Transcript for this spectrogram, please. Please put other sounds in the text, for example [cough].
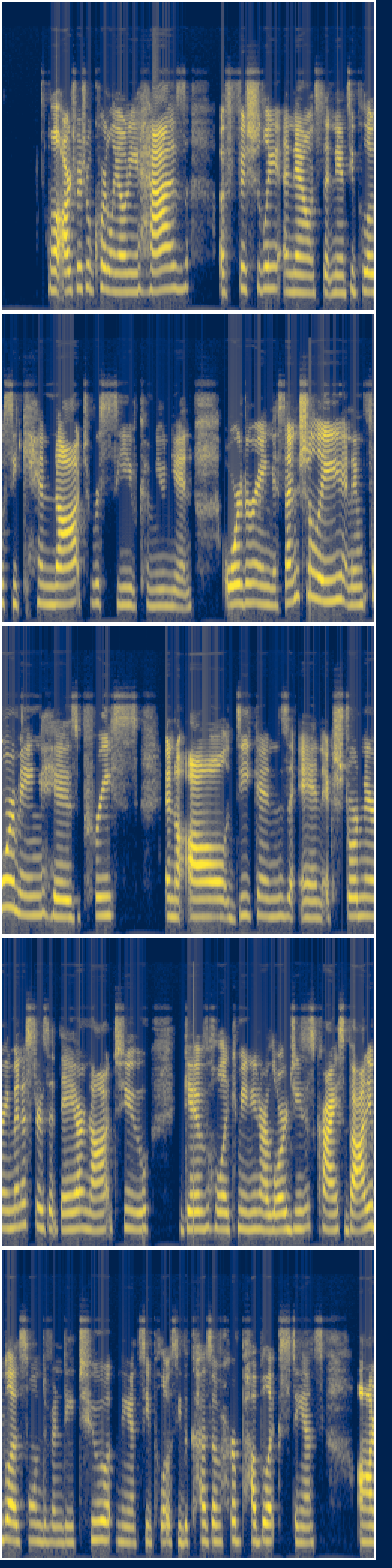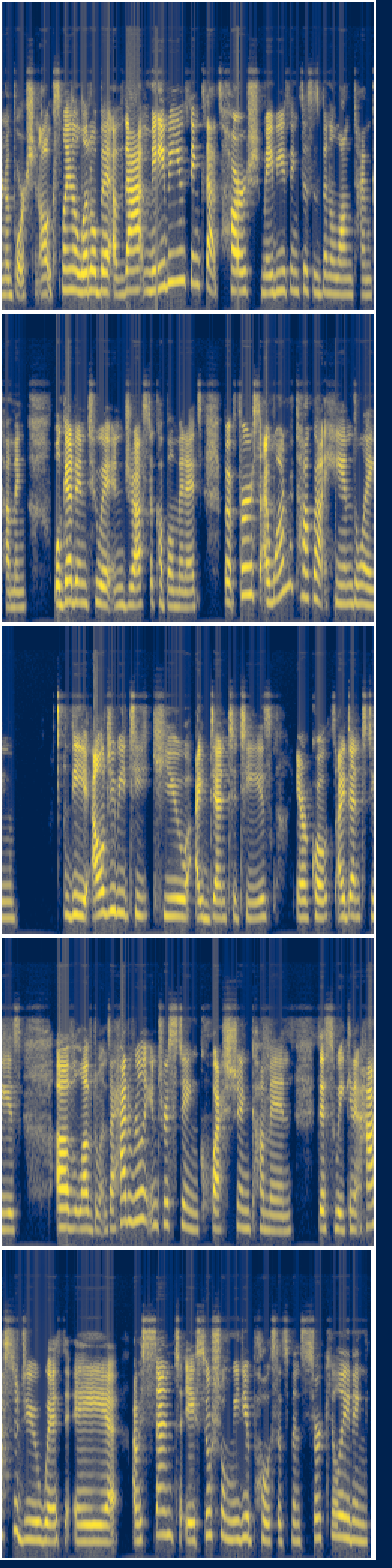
well, Archbishop Cordileone has officially announced that Nancy Pelosi cannot receive communion, ordering essentially and informing his priests and all deacons and extraordinary ministers that they are not to give Holy Communion, our Lord Jesus Christ, body, blood, soul, and divinity to Nancy Pelosi because of her public stance on abortion. I'll explain a little bit of that. Maybe you think that's harsh. Maybe you think this has been a long time coming. We'll get into it in just a couple minutes. But first, I want to talk about handling the LGBTQ identities, air quotes, identities of loved ones. I had a really interesting question come in this week, and it has to do with a, I was sent a social media post that's been circulating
